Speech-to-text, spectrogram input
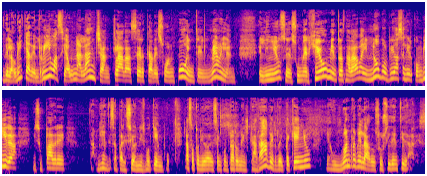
de la orilla del río hacia una lancha anclada cerca de Swan Point, en Maryland. El niño se sumergió mientras nadaba y no volvió a salir con vida y su padre también desapareció al mismo tiempo. Las autoridades encontraron el cadáver del pequeño y aún no han revelado sus identidades.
